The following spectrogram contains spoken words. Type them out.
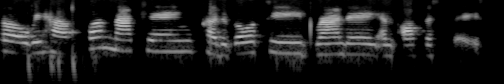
So we have fund matching, credibility, branding, and office space.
